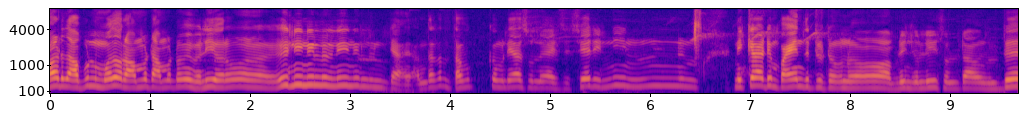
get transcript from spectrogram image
ஆடுது அப்படின்னு போது ஒரு அம்மட்டம் அம்மட்டமே வெளியே வரவும். நீ நில்லு நீ நில்லுன்ட்டேன். அந்த இடத்துல தவிர்க்க முடியாத சூழ்நிலை ஆயிடுச்சு. சரி நீ நிற்கலாட்டியும் பயந்துட்டுட்டோம்னோ அப்படின்னு சொல்லி சொல்லிட்டாங்கன்னு சொல்லிட்டு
